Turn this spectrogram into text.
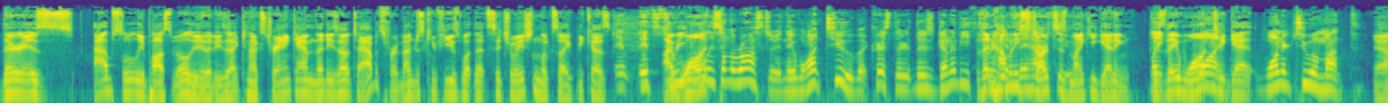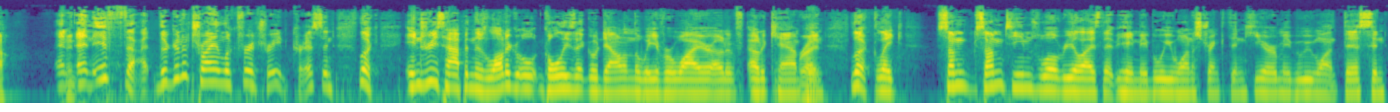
there is absolutely a possibility that he's at Canucks training camp and that he's out to Abbotsford. And I'm just confused what that situation looks like because It, it's I three want. goalies on the roster, and they want two. But Chris, there, there's going to be. but then how many starts is. Mikey getting? Because Like, they want one- to get one or two a month. yeah. And, and if that, they're going to try and look for a trade, Chris. And look, injuries happen. There's a lot of goal- goalies that go down on the waiver wire out of out of camp. Right. And look, like some some teams will realize that hey, maybe we want to strengthen here, maybe we want this. And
